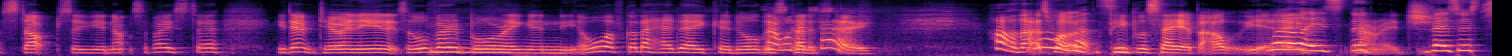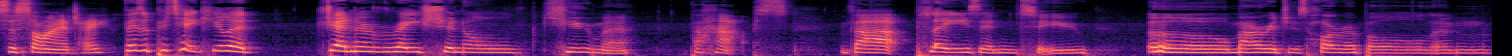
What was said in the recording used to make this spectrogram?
stops, and you're not supposed to, you don't do any, and it's all very Mm. boring, and oh, I've got a headache, and all this kind of stuff. Oh, that's Well, what that's- people say about you know, Well, it's the, marriage, there's a society. there's a particular generational humor, perhaps, that plays into oh, marriage is horrible and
